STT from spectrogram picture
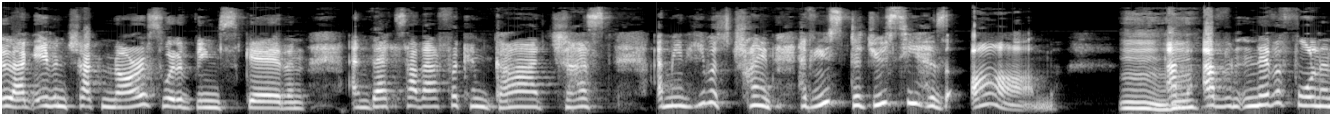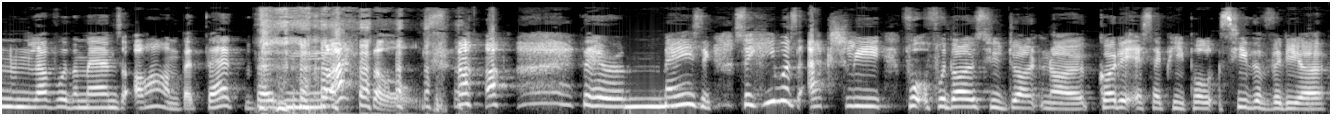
like even Chuck Norris would have been scared. And, and that South African guy just, I mean, he was trained. Have you, did you see his arm? Mm-hmm. I've, I've, never fallen in love with a man's arm, but that those muscles, they're amazing. So he was actually, for, for those who don't know, go to SA People, see the video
